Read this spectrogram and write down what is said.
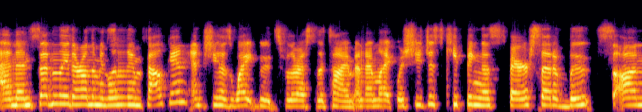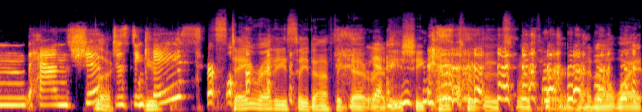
and then suddenly they're on the Millennium Falcon and she has white boots for the rest of the time. And I'm like, was she just keeping a spare set of boots on Han's ship Look, just in case? Stay ready so you don't have to get yeah. ready. She kept her boots with her. I don't why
